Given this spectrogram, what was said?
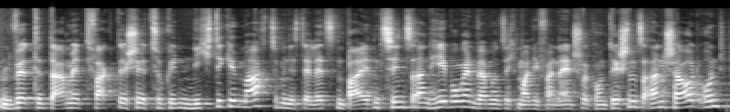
wird damit faktisch zunichte gemacht, zumindest der letzten beiden Zinsanhebungen, wenn man sich mal die Financial Conditions anschaut. Und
